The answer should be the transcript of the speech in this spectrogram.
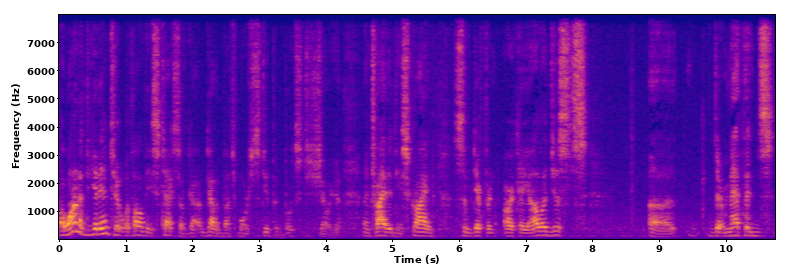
I wanted to get into it with all these texts. I've got, I've got a bunch more stupid books to show you and try to describe some different archaeologists, uh, their methods,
